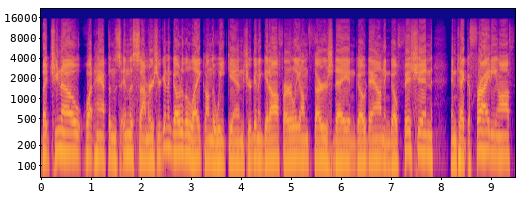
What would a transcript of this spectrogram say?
but you know what happens in the summers. You're going to go to the lake on the weekends. You're going to get off early on Thursday and go down and go fishing and take a Friday off.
